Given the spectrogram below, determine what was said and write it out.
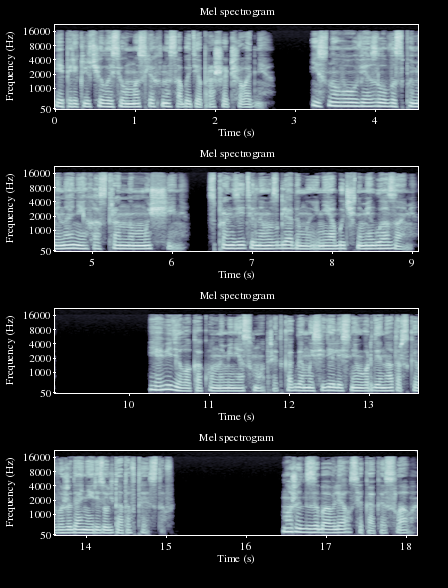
Я переключилась в мыслях на события прошедшего дня и снова увязла в воспоминаниях о странном мужчине с пронзительным взглядом и необычными глазами. Я видела, как он на меня смотрит, когда мы сидели с ним в ординаторской в ожидании результатов тестов. Может, забавлялся, как и Слава.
